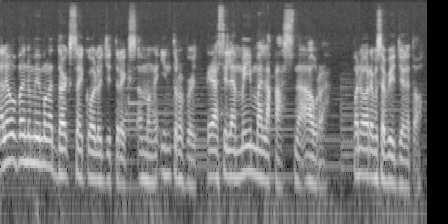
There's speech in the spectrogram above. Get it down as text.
Alam mo ba na may mga dark psychology tricks ang mga introvert kaya sila may malakas na aura? Panoorin mo sa video na to.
